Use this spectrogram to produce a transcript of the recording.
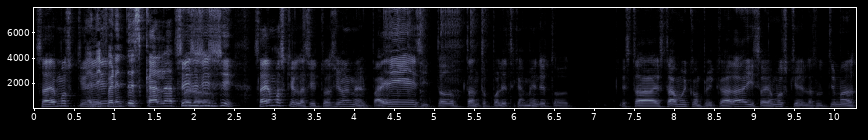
sabemos que... En diferente escala, Sí, pero... sí, sí, sí, sí. Sabemos que la situación en el país y todo, tanto políticamente, todo está, está muy complicada y sabemos que las últimas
